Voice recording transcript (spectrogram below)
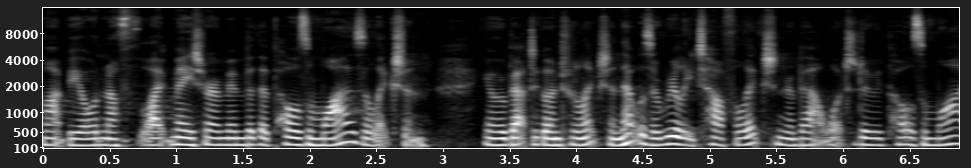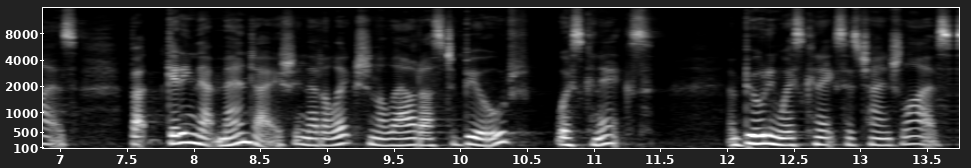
might be old enough like me to remember the poles and wires election. You know, we're about to go into an election. That was a really tough election about what to do with poles and wires. But getting that mandate in that election allowed us to build WestConnex. And building West WestConnex has changed lives.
